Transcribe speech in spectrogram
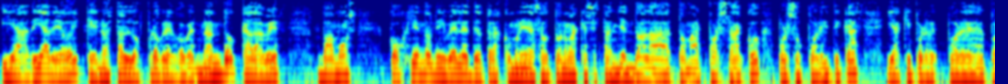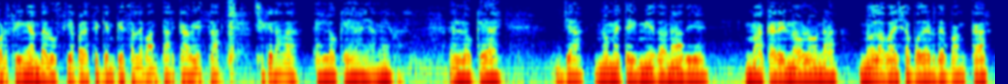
y a día de hoy que no están los progres gobernando, cada vez vamos cogiendo niveles de otras comunidades autónomas que se están yendo a la tomar por saco por sus políticas y aquí por, por, eh, por fin Andalucía parece que empieza a levantar cabeza. Así que nada, es lo que hay amigos, es lo que hay. Ya no metéis miedo a nadie, Macarena Olona no la vais a poder desbancar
